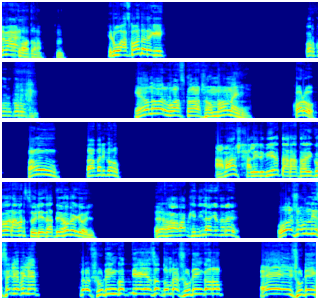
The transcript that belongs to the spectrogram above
সলেমান। অত না? হুম। একটু ওয়াজ করো তো দেখি। কর কর করো। এখন আমার ওয়াজ করা সম্ভব নাই। করো। মামু তাড়াতাড়ি করো। আমার শালির বিয়ে তাড়াতাড়ি কর আমার চলে যেতে হবে গোল। এ হ আমার খেদি লাগে রে। ও সুবন্ধি ছেলে পেলে শুটিং করতে আইছো তোমরা শুটিং করো। এই শুটিং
